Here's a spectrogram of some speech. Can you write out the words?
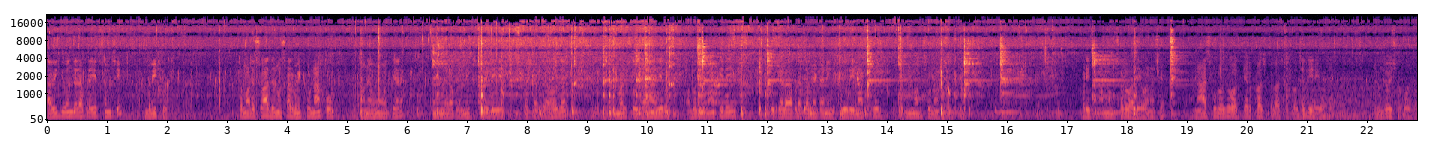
આવી ગયું અંદર આપણે એક ચમચી મીઠું. તમારે સ્વાદ અનુસાર મીઠું નાખો અને હું અત્યારે એની અંદર આપણે મિક્સ કરી દઈએ. પછી આપણે હળદર, મરચું, ધાણા જીરું, આ બધું નાખી દઈએ. તે પહેલાં આપણે ટમેટાની પ્યુરી નાખશું. પછી મરચું નાખશું. ઘડીક નામનું સડવા દેવાના છે. અને આ છૂલો જો, અત્યારે ફર્સ્ટ પહેલાં છોકરો જગી રહ્યો છે. તમે જોઈ શકો છો.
